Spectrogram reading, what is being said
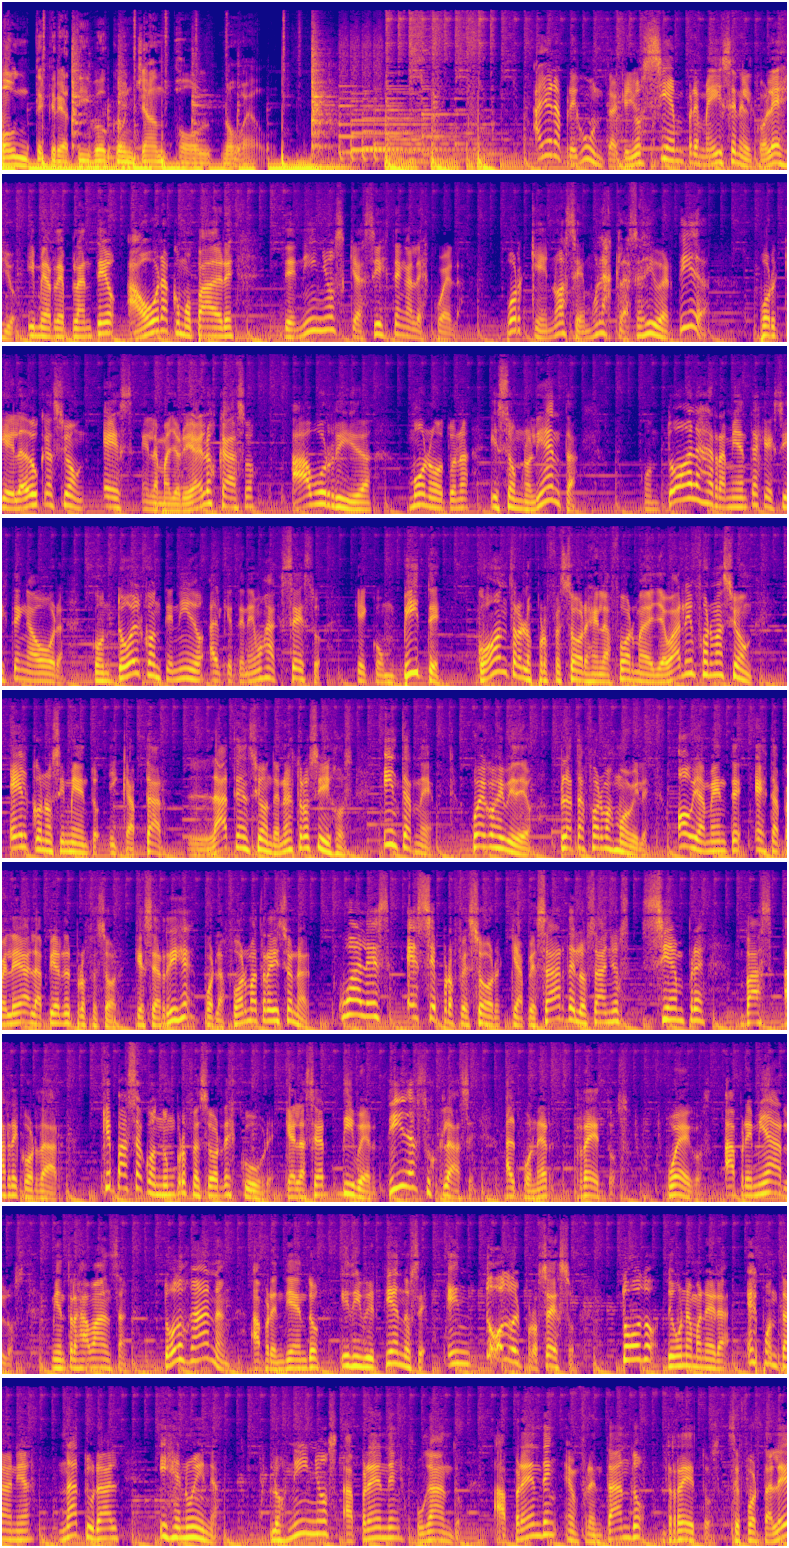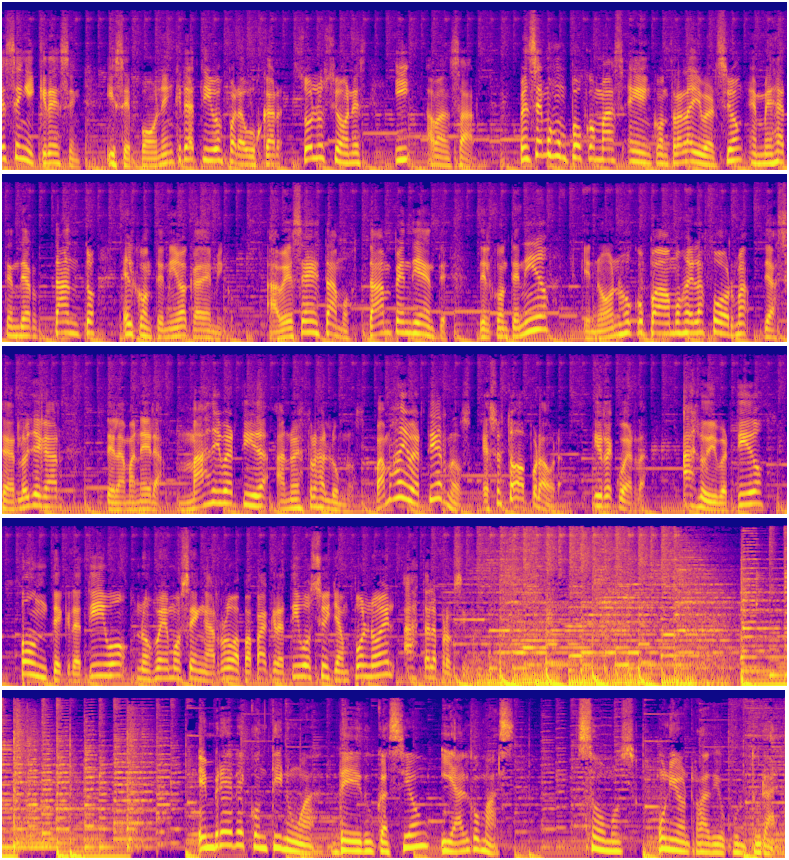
Ponte Creativo con Jean Paul Noel. Hay una pregunta que yo siempre me hice en el colegio y me replanteo ahora como padre de niños que asisten a la escuela. ¿Por qué no hacemos las clases divertidas? Porque la educación es, en la mayoría de los casos, aburrida, monótona y somnolienta. Con todas las herramientas que existen ahora, con todo el contenido al que tenemos acceso, que compite contra los profesores en la forma de llevar la información, el conocimiento y captar la atención de nuestros hijos, Internet, juegos y videos, plataformas móviles. Obviamente esta pelea la pierde el profesor, que se rige por la forma tradicional. ¿Cuál es ese profesor que a pesar de los años siempre vas a recordar? ¿Qué pasa cuando un profesor descubre que al hacer divertidas sus clases, al poner retos, juegos, a premiarlos mientras avanzan, todos ganan aprendiendo y divirtiéndose en todo el proceso? Todo de una manera espontánea, natural y genuina. Los niños aprenden jugando, aprenden enfrentando retos, se fortalecen y crecen y se ponen creativos para buscar soluciones y avanzar. Pensemos un poco más en encontrar la diversión en vez de atender tanto el contenido académico. A veces estamos tan pendientes del contenido que no nos ocupamos de la forma de hacerlo llegar de la manera más divertida a nuestros alumnos. Vamos a divertirnos, eso es todo por ahora. Y recuerda, hazlo divertido, ponte creativo, nos vemos en arroba papá creativo, soy Jean Paul Noel, hasta la próxima. En breve continúa de educación y algo más. Somos Unión Radio Cultural.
